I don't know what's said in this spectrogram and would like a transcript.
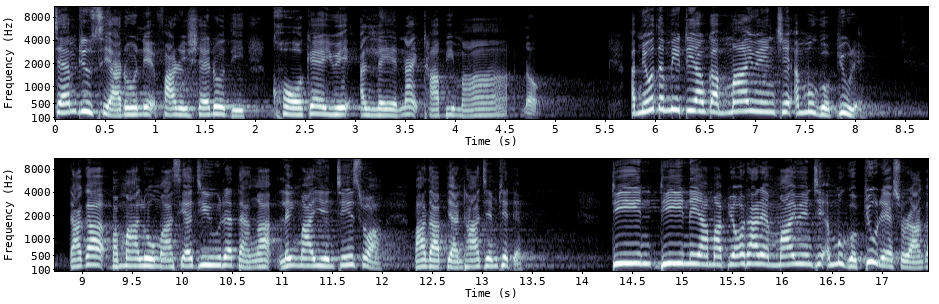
ကျမ်းပြုဆရာတို့နှင့်ဖာရိရှဲတို့သည်ခေါ်ခဲ့၍အလယ်၌ထားပြီးမှနော် အမျိုးသမီးတစ်ယောက်ကမာယွင်ခြင်းအမှုကိုပြုတယ်ဒါကဗမာလိုမှာဆရာကြီးဦးရတန်ကလိမ္မာရင်ကျေးစွာဘာသာပြန်ထားခြင်းဖြစ်တယ်ဒီဒီနေရာမှာပြောထားတဲ့မာယွင်ခြင်းအမှုကိုပြုတယ်ဆိုတာက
